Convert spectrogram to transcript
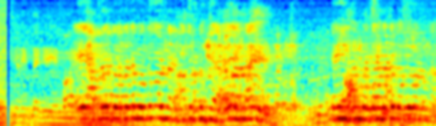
এই আপনারা দরজাটা বন্ধ করুন না ভিতরে ঢুকে এই দরজাটা বন্ধ করুন না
